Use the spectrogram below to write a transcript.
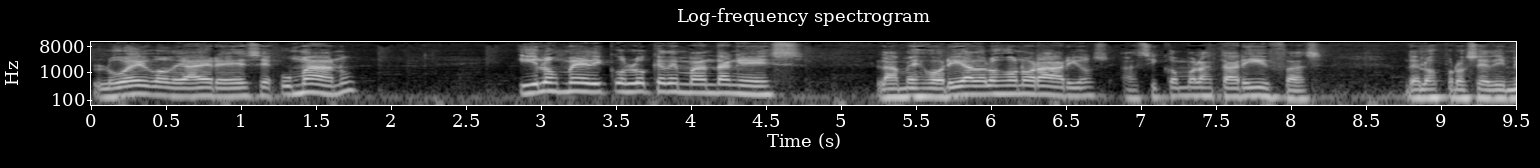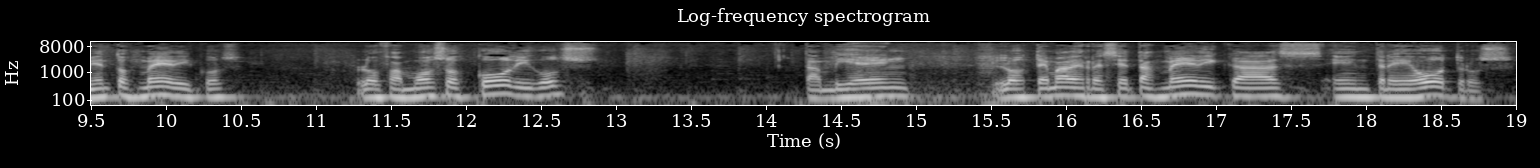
luego de ARS Humano, y los médicos lo que demandan es la mejoría de los honorarios, así como las tarifas de los procedimientos médicos, los famosos códigos, también los temas de recetas médicas, entre otros.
